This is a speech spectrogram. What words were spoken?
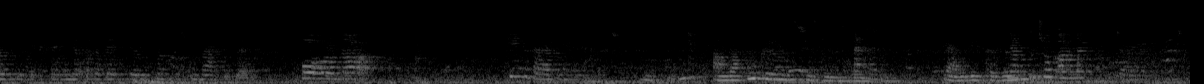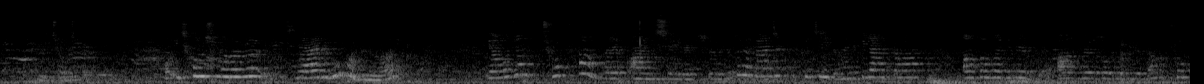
özledik seni ya da bekliyoruz nasılsın der gibi. O orada kendi derdini hı. Aldatma kırmızı çizgimiz diyorsun. Yani bir kadın Yaptığı çok hoş da değildi. o iç konuşmaları hiç değerli bulmadın mı? Ya hocam çok fazla hep aynı şeyleri söylüyordu ve bence sıkıcıydı. Hani biraz daha az olabilirdi. Az ve öz olabilirdi ama çok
